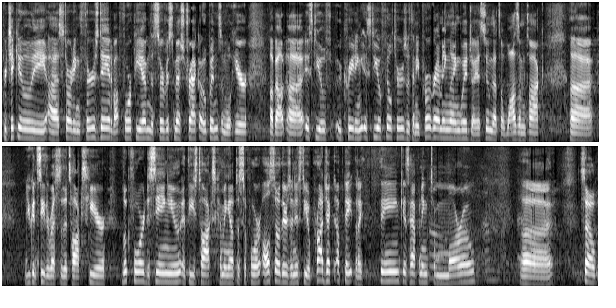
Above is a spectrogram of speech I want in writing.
particularly uh, starting Thursday at about 4 p.m. The service mesh track opens, and we'll hear about uh, Istio, creating Istio filters with any programming language. I assume that's a WASM talk. You can see the rest of the talks here. Look forward to seeing you at these talks coming out to support. Also, there's an Istio project update that I think is happening tomorrow. Uh, so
